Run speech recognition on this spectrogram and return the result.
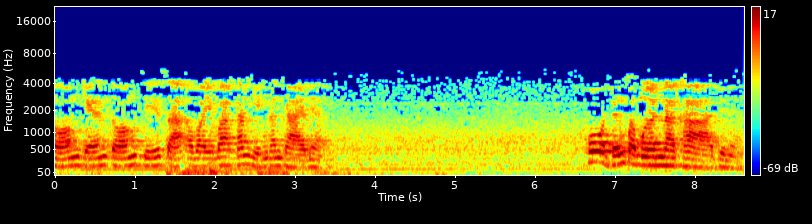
สองแขนสองศีรษะอวัยวะทั้งหญิงทั้งชายเนี่ยพูดถึงประเมินราคาที่เนี่ย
